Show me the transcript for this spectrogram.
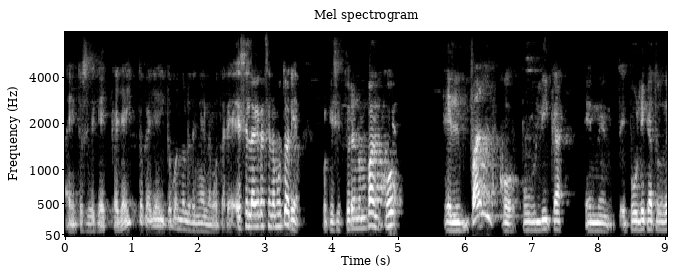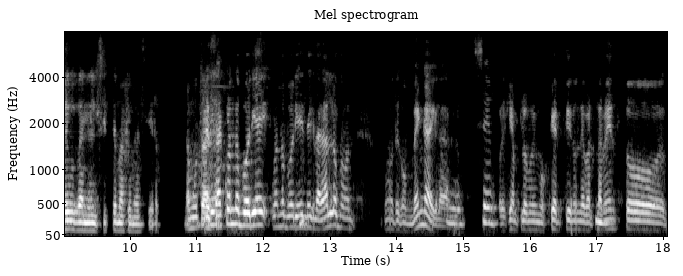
Ahí entonces te quedas calladito, calladito cuando lo tengas en la mutuaria. Esa es la gracia de la mutuaria, porque si tú eres en un banco, el banco publica, en publica tu deuda en el sistema financiero. La mutuaria... ¿Sabes cuándo podrías cuándo podría declararlo? Cuando, te convenga declararlo. Sí. Por ejemplo, mi mujer tiene un departamento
